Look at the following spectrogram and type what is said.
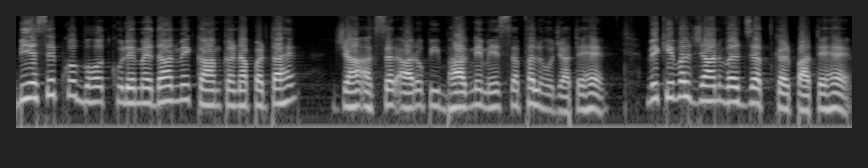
बीएसएफ को बहुत खुले मैदान में काम करना पड़ता है, जहाँ अक्सर आरोपी भागने में सफल हो जाते हैं। वे केवल जानवर जब्त कर पाते हैं।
